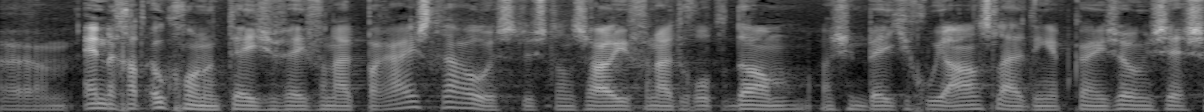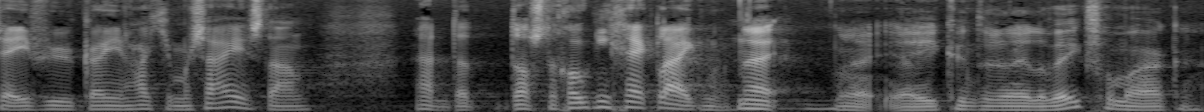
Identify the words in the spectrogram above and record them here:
Um, en er gaat ook gewoon een TGV vanuit Parijs trouwens. Dus dan zou je vanuit Rotterdam, als je een beetje goede aansluiting hebt, kan je zo in 6, 7 uur kan je een hartje Marseille staan. Nou, dat, dat is toch ook niet gek, lijkt me. Nee. nee ja, je kunt er een hele week van maken.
